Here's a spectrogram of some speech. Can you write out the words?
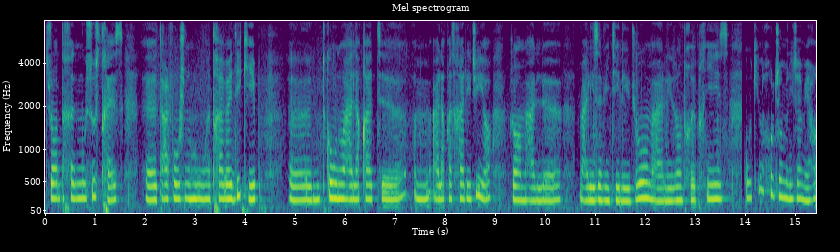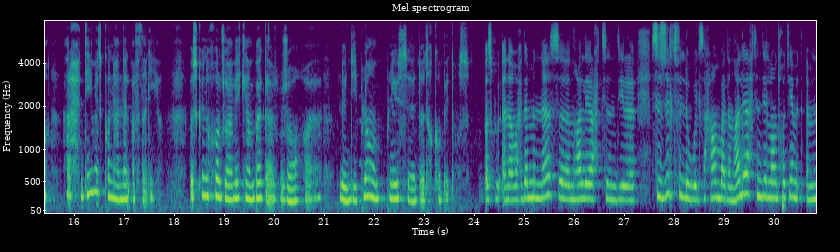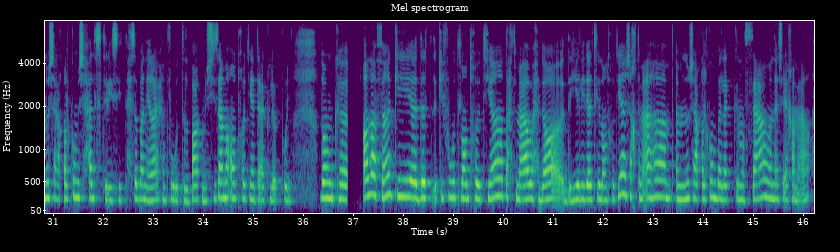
جو تخدموا sous stress تعرفوا شنو هو travail d'équipe تكونوا علاقات علاقات خارجية جو مع مع les invités لي جو مع les entreprises وكي نخرجوا من الجامعة راح ديما تكون عندنا الأفضلية. parce que نخرجوا avec un bagage genre le diplôme plus d'autres compétences parce que أنا وحدة من الناس نهار اللي رحت ندير سجلت في الأول صح من بعد نهار اللي رحت ندير l'entretien ما تأمنوش عقلكم شحال stressée تحسب راني رايح نفوت الباك ماشي زعما entretien تاع club ولا donc à la fin كي درت كي فوت l'entretien طحت مع وحدة هي اللي دارت لي l'entretien شخت معاها متامنوش عقلكم بالك نص ساعة وأنا شيخة معاها.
